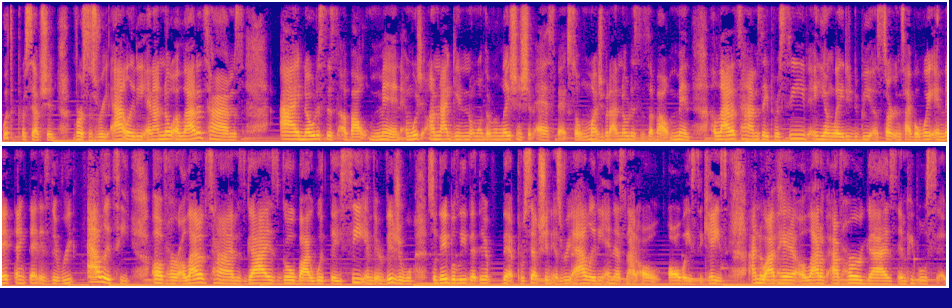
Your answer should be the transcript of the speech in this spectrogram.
with perception versus reality. And I know a lot of times I notice this about men, and which I'm not getting on the relationship aspect so much, but I notice this about men. A lot of times they perceive a young lady to be a certain type of way, and they think that is the reality of her. A lot of times guys go by what they see in their visual, so they believe that their that perception is reality, and that's not all always the case. I know I've had a lot of I've heard guys and people say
